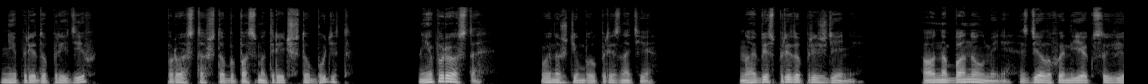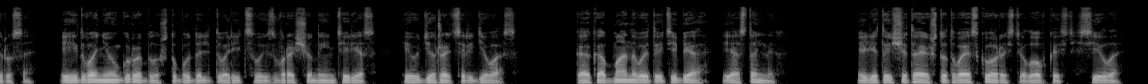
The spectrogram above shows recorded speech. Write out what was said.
Не предупредив? Просто чтобы посмотреть, что будет? Не просто, вынужден был признать я. Но без предупреждения. Он обманул меня, сделав инъекцию вируса, и едва не угробил, чтобы удовлетворить свой извращенный интерес и удержать среди вас. Как обманывает и тебя, и остальных. Или ты считаешь, что твоя скорость, ловкость, сила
